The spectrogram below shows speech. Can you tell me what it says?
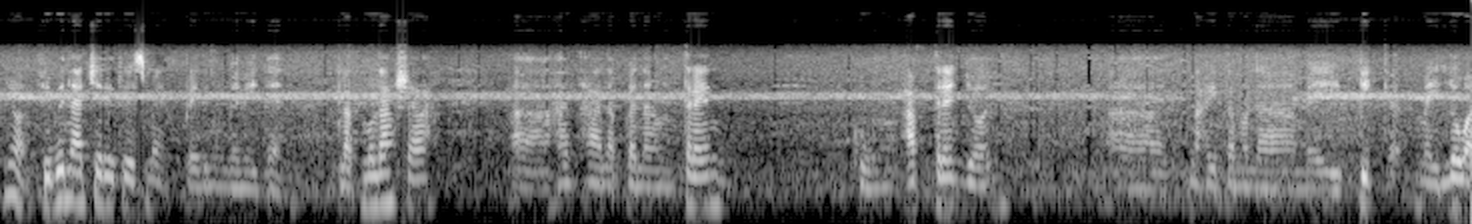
yun, Fibonacci retracement, pwede mong gamitin. Plot mo lang siya, uh, hanap ka ng trend, kung uptrend yon uh, nakita mo na may peak, may low,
